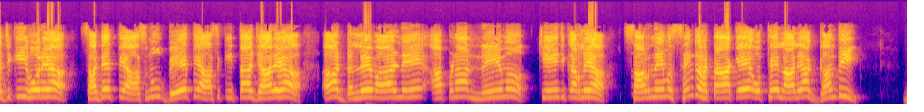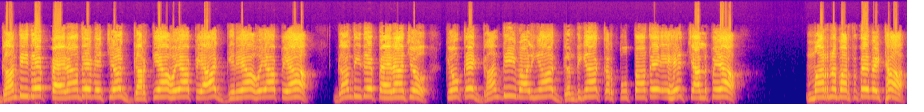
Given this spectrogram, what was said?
ਅੱਜ ਕੀ ਹੋ ਰਿਹਾ? ਸਾਡੇ ਇਤਿਹਾਸ ਨੂੰ ਬੇਇਤਿਹਾਸ ਕੀਤਾ ਜਾ ਰਿਹਾ। ਆ ਡੱਲੇਵਾਲ ਨੇ ਆਪਣਾ ਨੇਮ ਚੇਂਜ ਕਰ ਲਿਆ। ਸਰਨੇਮ ਸਿੰਘ ਹਟਾ ਕੇ ਉੱਥੇ ਲਾ ਲਿਆ ਗਾਂਧੀ। ਗਾਂਧੀ ਦੇ ਪੈਰਾਂ ਦੇ ਵਿੱਚ ਗਰਕਿਆ ਹੋਇਆ ਪਿਆ, ਗਿਰਿਆ ਹੋਇਆ ਪਿਆ। ਗਾਂਧੀ ਦੇ ਪੈਰਾਂ 'ਚ, ਕਿਉਂਕਿ ਗਾਂਧੀ ਵਾਲੀਆਂ ਗੰਦੀਆਂ ਕਰਤੂਤਾਂ ਤੇ ਇਹ ਚੱਲ ਪਿਆ। ਮਰਨ ਵਰਤ ਤੇ ਬੈਠਾ।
